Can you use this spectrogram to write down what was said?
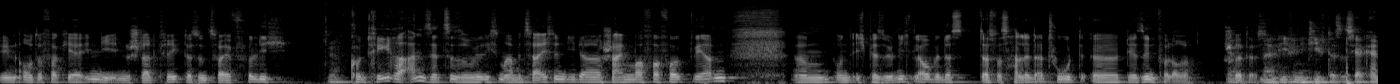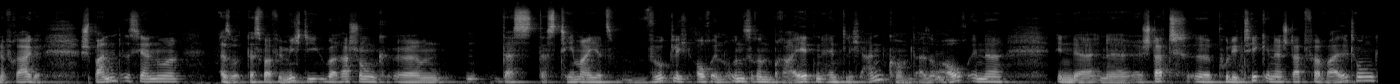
den Autoverkehr in die Innenstadt kriegt. Das sind zwei völlig ja. konträre Ansätze, so will ich es mal bezeichnen, die da scheinbar verfolgt werden. Ähm, und ich persönlich glaube, dass das, was Halle da tut, äh, der sinnvollere Schritt ist. Nein, definitiv, das ist ja keine Frage. Spannend ist ja nur, also das war für mich die Überraschung, ähm, dass das Thema jetzt wirklich auch in unseren Breiten endlich ankommt. Also auch in der, in der, in der Stadtpolitik, in der Stadtverwaltung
